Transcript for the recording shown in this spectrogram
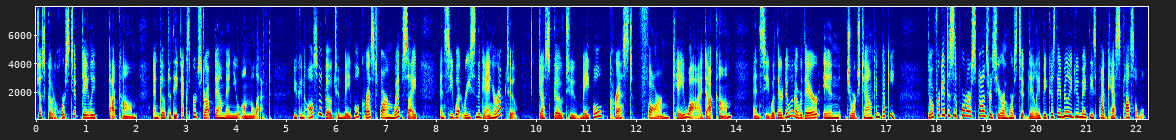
just go to horsetipdaily.com and go to the experts drop down menu on the left. You can also go to Maple Crest Farm website and see what Reese and the gang are up to. Just go to maplecrestfarmky.com and see what they're doing over there in Georgetown, Kentucky. Don't forget to support our sponsors here on Horse Tip Daily because they really do make these podcasts possible.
